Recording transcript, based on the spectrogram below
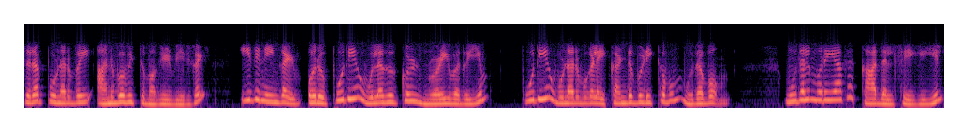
சிறப்புணர்வை அனுபவித்து மகிழ்வீர்கள். இது நீங்கள் ஒரு புதிய உலகுக்குள் நுழைவதையும் புதிய உணர்வுகளை கண்டுபிடிக்கவும் உதவும். முதல் முறையாக காதல் செய்கையில்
